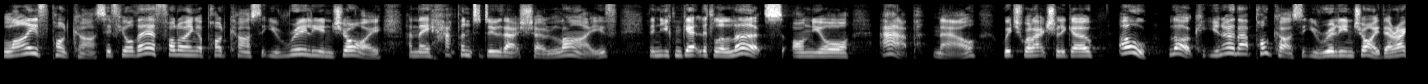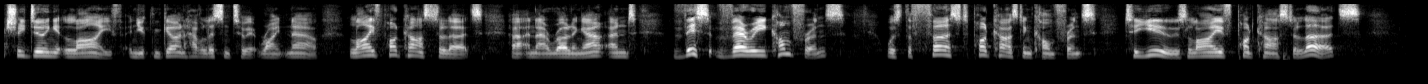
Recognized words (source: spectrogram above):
live podcasts, if you're there following a podcast that you really enjoy and they happen to do that show live, then you can get little alerts on your app now, which will actually go, oh, look, you know that podcast that you really enjoy? They're actually doing it live, and you can go and have a listen to it right now. Live podcast alerts uh, are now rolling out, and this very conference was the first podcasting conference to use live podcast alerts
